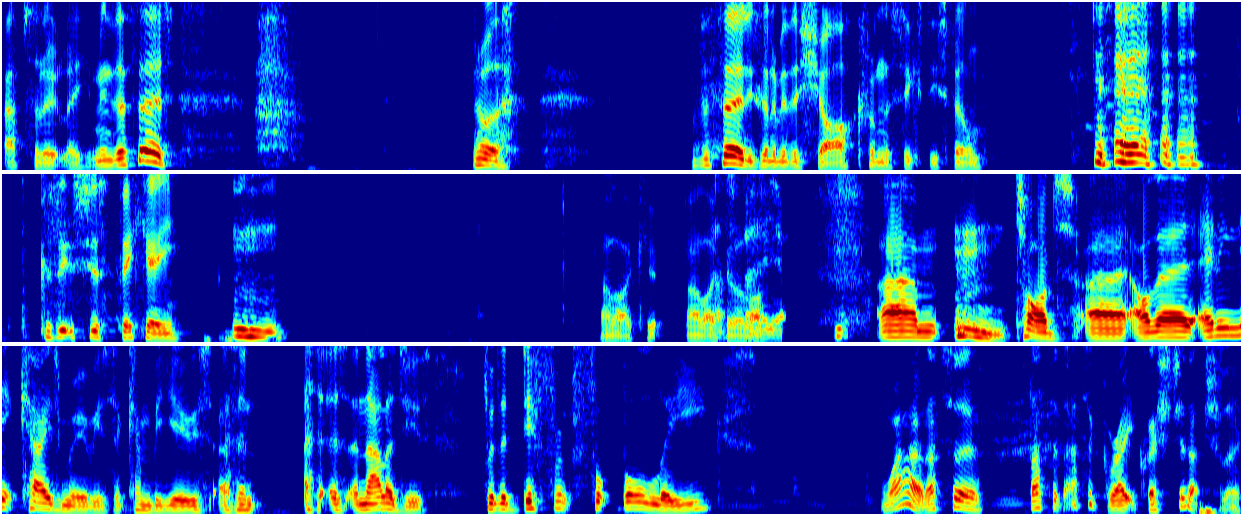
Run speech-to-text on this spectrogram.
absolutely. I mean, the third. You know, the third is going to be the shark from the '60s film because it's just thicky. Mhm, I like it. I like that's it a fair, lot. yeah. Um, Todd, uh, are there any Nick Cage movies that can be used as an as analogies for the different football leagues? Wow, that's a that's a that's a great question actually.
